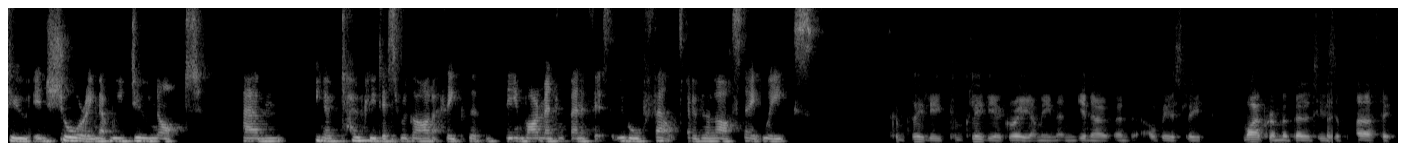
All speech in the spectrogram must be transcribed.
to ensuring that we do not um, you know totally disregard i think that the environmental benefits that we've all felt over the last eight weeks. Completely completely agree. I mean and you know and obviously micro mobility is a perfect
